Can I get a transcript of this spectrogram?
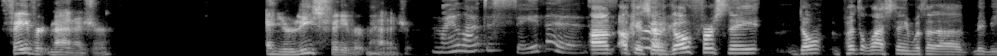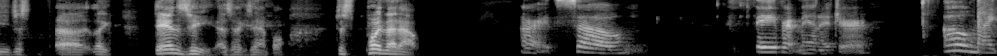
favorite manager and your least favorite manager? Am I allowed to say this? Um, okay, so go first name. Don't put the last name with a maybe just uh, like Dan Z as an example. Just point that out. All right. So, favorite manager. Oh my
